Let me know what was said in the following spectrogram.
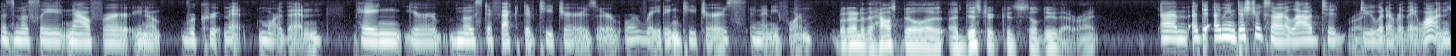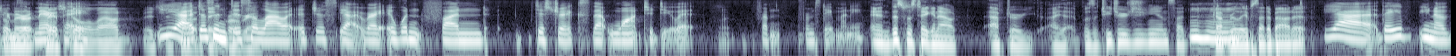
It's mostly now for you know recruitment more than paying your most effective teachers or, or rating teachers in any form. but under the House bill, a, a district could still do that, right? Um, I d- I mean, districts are allowed to Right. do whatever they want in So terms merit, of merit pay pay. is still allowed. It's just yeah, it doesn't program. disallow it. It just yeah, right. It wouldn't fund districts that want to do it from from state money. And this was taken out after I was a teachers unions that Mm-hmm. got really upset about it. Yeah, they've you know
